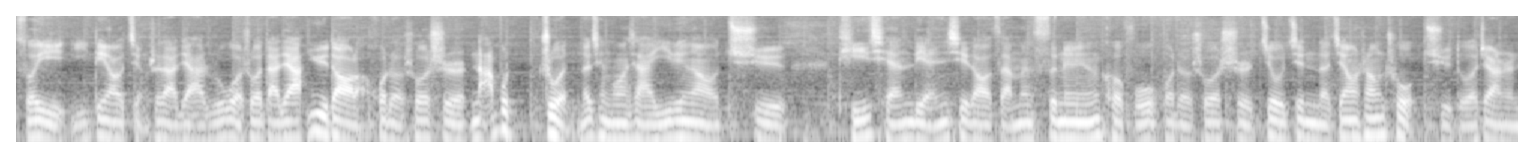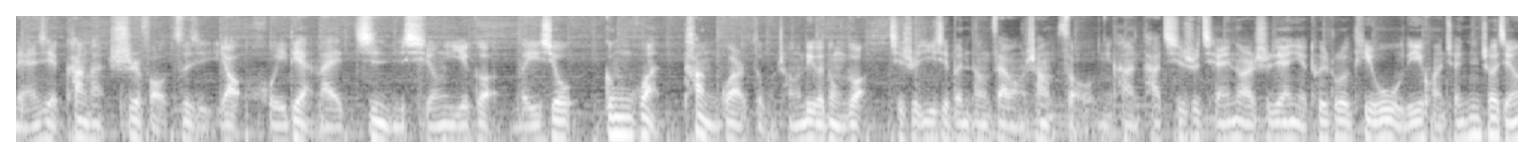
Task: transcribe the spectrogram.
所以一定要警示大家。如果说大家遇到了，或者说是拿不准的情况下，一定要去提前联系到咱们四零零客服，或者说是就近的经销商处取得这样的联系，看看是否自己要回电来进行一个维修。更换碳罐总成的一个动作，其实一汽奔腾再往上走，你看它其实前一段时间也推出了 T 五五的一款全新车型，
